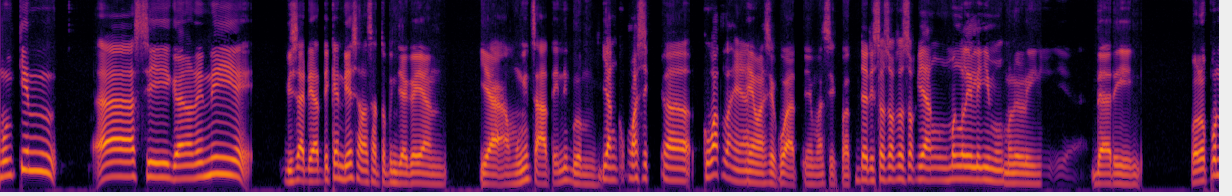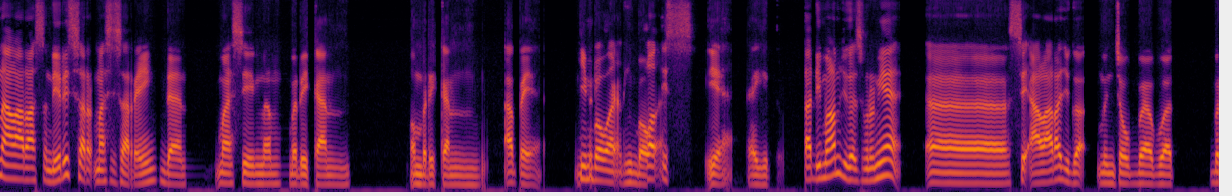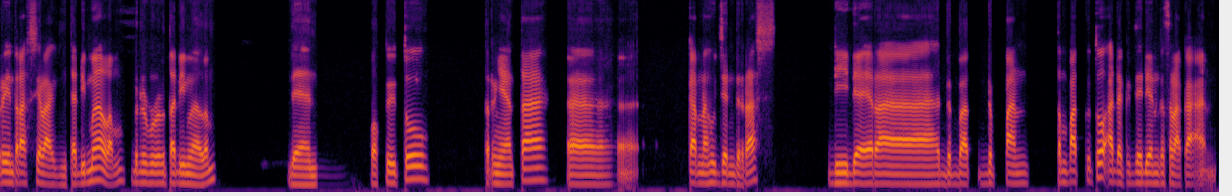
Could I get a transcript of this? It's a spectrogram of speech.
mungkin eh, si Ganon ini bisa diartikan dia salah satu penjaga yang ya mungkin saat ini belum Yang masih eh, kuat lah ya ya masih kuat, ya masih kuat dari sosok-sosok yang mengelilingimu. mengelilingi ya, dari walaupun Alara sendiri ser- masih sering dan masih memberikan memberikan apa ya? Himbauan. himbauan. Iya, kayak gitu. Tadi malam juga sebenarnya eh si Alara juga mencoba buat berinteraksi lagi. Tadi malam, bener-bener tadi malam. Dan waktu itu ternyata eh karena hujan deras di daerah debat depan tempatku tuh ada kejadian kecelakaan.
